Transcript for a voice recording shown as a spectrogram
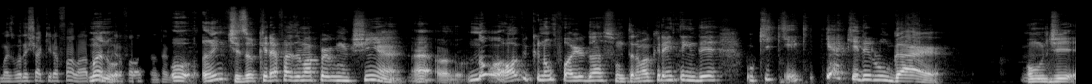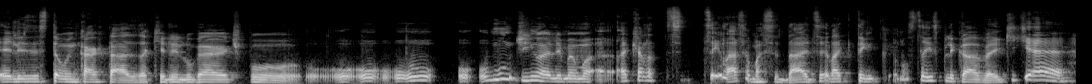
mas vou deixar a Kira falar, Mano, falar tanto agora. Ô, antes, eu queria fazer uma perguntinha. Não, óbvio que não foge do assunto, né? Mas eu queria entender o que, que, que que é aquele lugar onde eles estão em cartaz. Aquele lugar, tipo. O, o, o, o, o mundinho ali mesmo. Aquela. Sei lá se é uma cidade, sei lá, que tem. Eu não sei explicar, velho. O que, que é.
